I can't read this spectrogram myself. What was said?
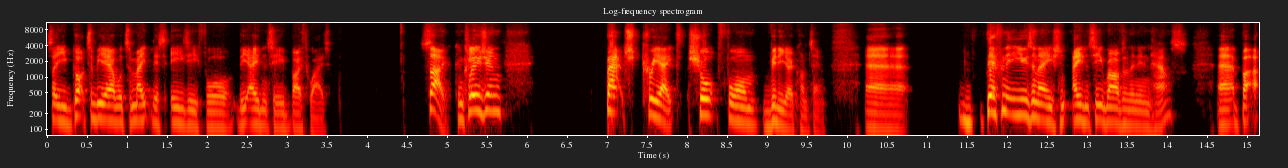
so you've got to be able to make this easy for the agency both ways so conclusion batch create short form video content uh, definitely use an agency rather than in-house uh, but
